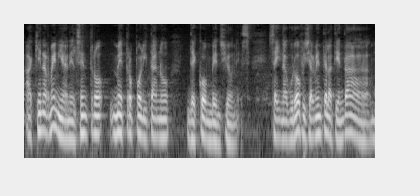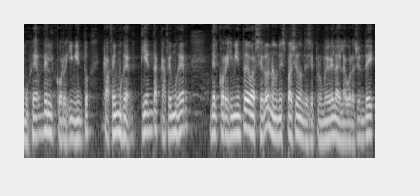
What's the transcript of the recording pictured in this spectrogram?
aquí en Armenia, en el Centro Metropolitano de Convenciones. Se inauguró oficialmente la tienda Mujer del Corregimiento Café Mujer, tienda Café Mujer del Corregimiento de Barcelona, un espacio donde se promueve la elaboración de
